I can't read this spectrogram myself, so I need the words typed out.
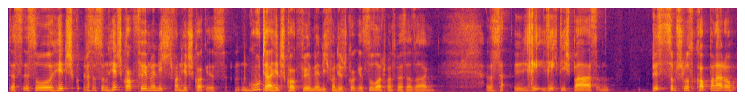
Das ist so Hitch, das ist so ein Hitchcock-Film, der nicht von Hitchcock ist. Ein guter Hitchcock-Film, der nicht von Hitchcock ist, so sollte man es besser sagen. Also es hat richtig Spaß und bis zum Schluss kommt man halt auch.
